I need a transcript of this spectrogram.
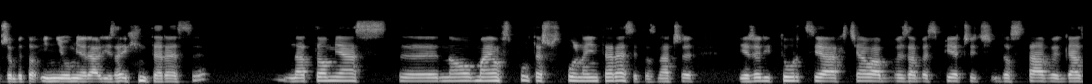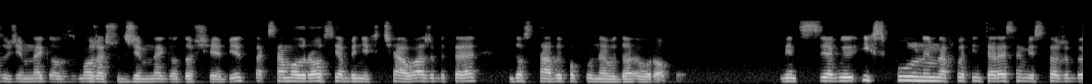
żeby to inni umierali za ich interesy. Natomiast e, no, mają współ, też wspólne interesy, to znaczy, jeżeli Turcja chciałaby zabezpieczyć dostawy gazu ziemnego z Morza Śródziemnego do siebie, to tak samo Rosja by nie chciała, żeby te dostawy popłynęły do Europy. Więc jakby ich wspólnym na przykład interesem jest to, żeby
